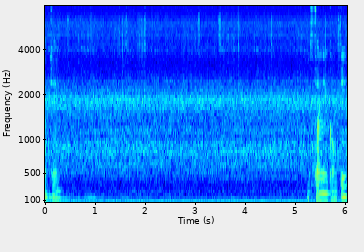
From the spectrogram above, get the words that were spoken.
okay. Installing complete.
